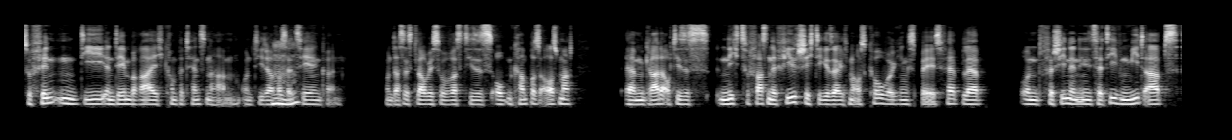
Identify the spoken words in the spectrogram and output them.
zu finden, die in dem Bereich Kompetenzen haben und die da mhm. was erzählen können. Und das ist, glaube ich, so, was dieses Open Campus ausmacht. Ähm, Gerade auch dieses nicht zu fassende, vielschichtige, sage ich mal, aus Coworking Space, Fab Lab, und verschiedenen Initiativen, Meetups,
